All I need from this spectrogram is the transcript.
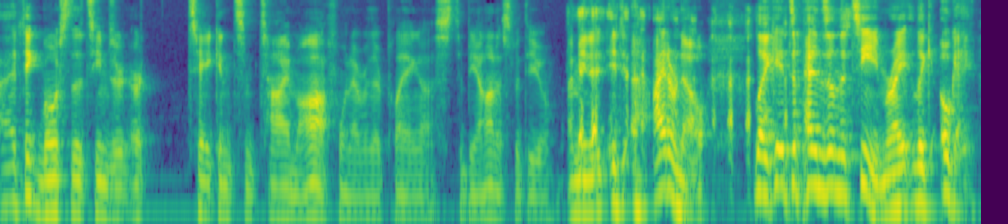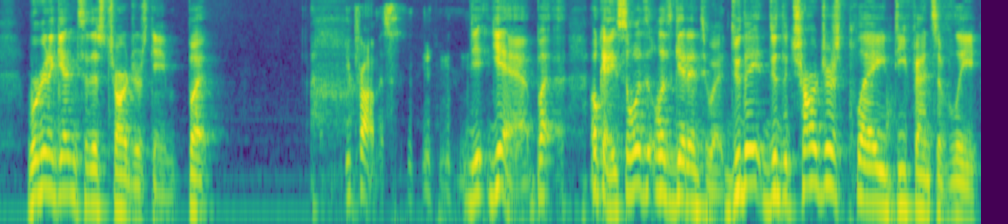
I think most of the teams are, are taking some time off whenever they're playing us. To be honest with you, I mean, it, it, I don't know. Like, it depends on the team, right? Like, okay, we're gonna get into this Chargers game, but you promise. yeah, but okay. So let's let's get into it. Do they do the Chargers play defensively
